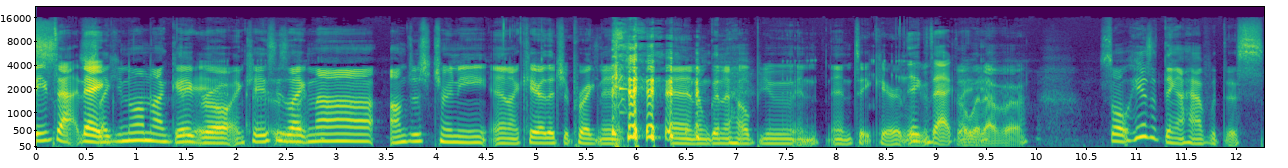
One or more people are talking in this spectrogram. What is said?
Anytime. Like, like you know, I'm not gay, girl. And Casey's like, Nah, I'm just Trini, and I care that you're pregnant, and I'm gonna help you and and take care of you, Exactly. or whatever. So here's the thing I have with this.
